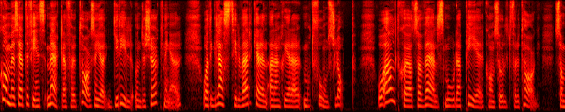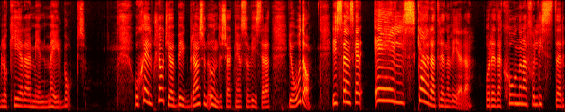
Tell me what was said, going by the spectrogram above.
kommer det sig att det finns mäklarföretag som gör grillundersökningar och att glasstillverkaren arrangerar motionslopp. Och allt sköts av välsmorda PR-konsultföretag som blockerar min mailbox. Och självklart gör byggbranschen undersökningar som visar att jo då, vi svenskar älskar att renovera och redaktionerna får lister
